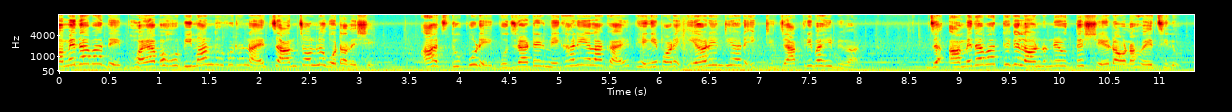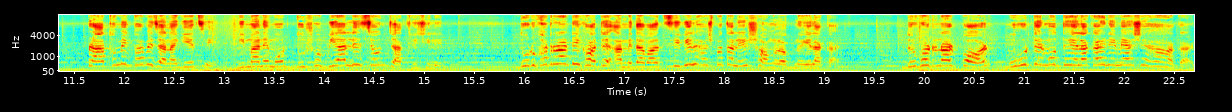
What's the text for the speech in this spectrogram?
আমেদাবাদে ভয়াবহ বিমান দুর্ঘটনায় চাঞ্চল্য গোটা দেশে। আজ দুপুরে গুজরাটের মেঘানি এলাকায় ভেঙে পড়ে এয়ার ইন্ডিয়ার একটি যাত্রীবাহী বিমান, যা আমেদাবাদ থেকে লন্ডনের উদ্দেশ্যে রওনা হয়েছিল। প্রাথমিকভাবে জানা গিয়েছে, বিমানে মোট দুশো বিয়াল্লিশ জন যাত্রী ছিলেন। দুর্ঘটনাটি ঘটে আমেদাবাদ সিভিল হাসপাতালের সংলগ্ন এলাকায়। দুর্ঘটনার পর মুহূর্তের মধ্যে এলাকায় নেমে আসে হাহাকার।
